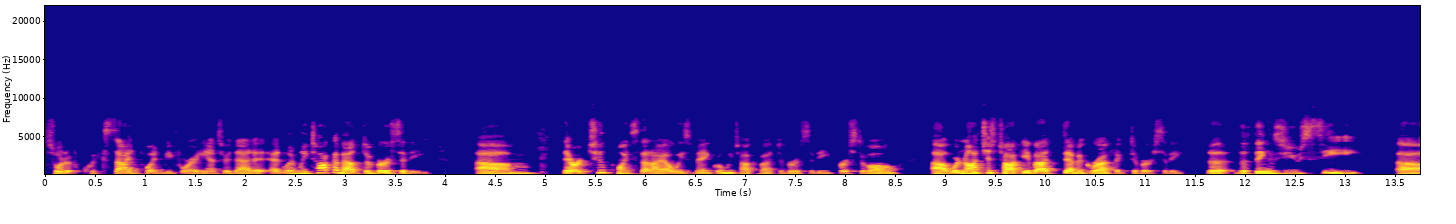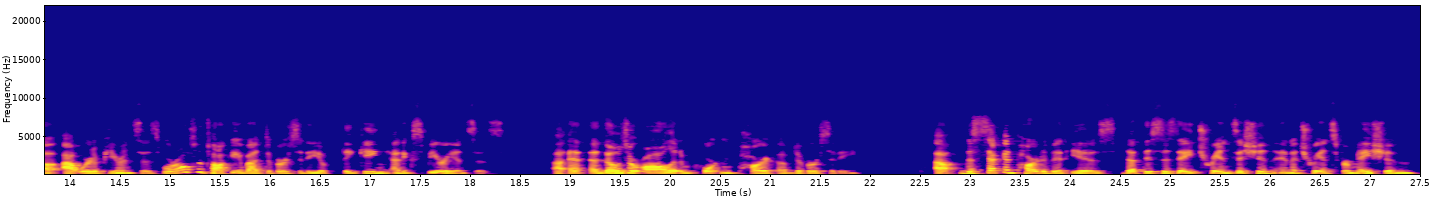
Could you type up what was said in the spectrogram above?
sort of quick side point before i answer that and when we talk about diversity um, there are two points that i always make when we talk about diversity. First of all uh, we're not just talking about demographic diversity the the things you see uh, outward appearances. We're also talking about diversity of thinking and experiences. Uh, and, and, those are all an important part of diversity. Uh, the second part of it is that this is a transition and a transformation,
